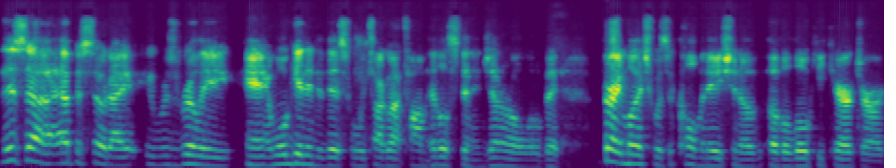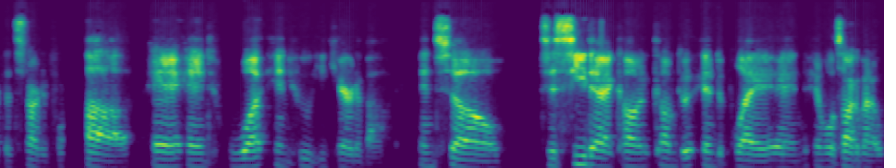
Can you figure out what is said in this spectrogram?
this uh, episode, I it was really, and we'll get into this when we talk about Tom Hiddleston in general a little bit. Very much was a culmination of of a Loki character arc that started for, uh, and, and what and who he cared about, and so to see that come come to into play, and and we'll talk about it,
